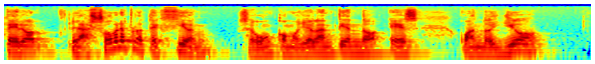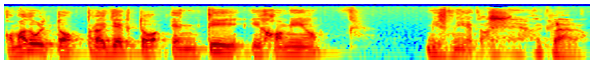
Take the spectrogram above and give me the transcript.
Pero la sobreprotección, según como yo la entiendo, es cuando yo como adulto, proyecto en ti, hijo mío, mis miedos. Claro.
